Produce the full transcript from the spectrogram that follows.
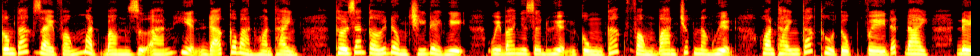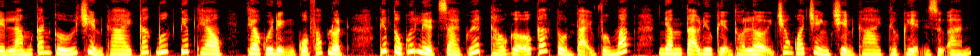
công tác giải phóng mặt bằng dự án hiện đã cơ bản hoàn thành. Thời gian tới, đồng chí đề nghị Ủy ban nhân dân huyện cùng các phòng ban chức năng huyện hoàn thành các thủ tục về đất đai để làm căn cứ triển khai các bước tiếp theo theo quy định của pháp luật, tiếp tục quyết liệt giải quyết tháo gỡ các tồn tại vướng mắc nhằm tạo điều kiện thuận lợi trong quá trình triển khai thực hiện dự án.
